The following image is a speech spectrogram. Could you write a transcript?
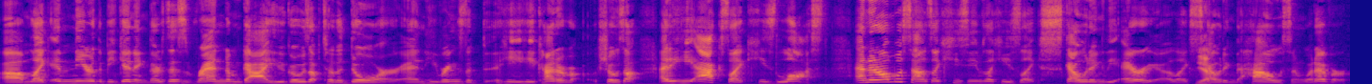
Um, like in near the beginning, there's this random guy who goes up to the door and he rings the he he kind of shows up and he acts like he's lost and it almost sounds like he seems like he's like scouting the area, like Yeah. scouting the house and whatever.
